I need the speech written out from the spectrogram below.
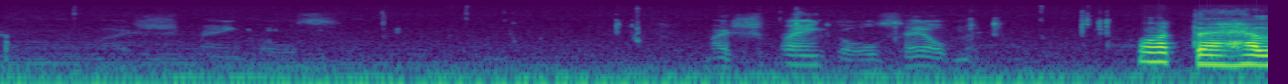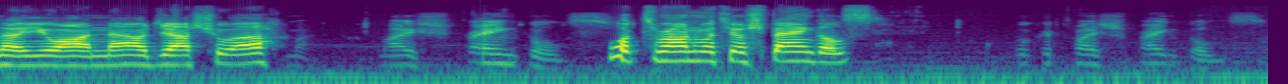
My spankles. My spankles, help me. What the hell are you on now, Joshua? My spankles. What's wrong with your spangles? Look at my spankles.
